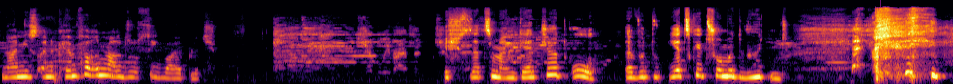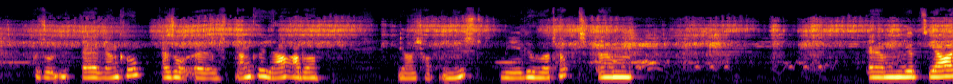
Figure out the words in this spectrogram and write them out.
Nani ist eine Kämpferin, also ist sie weiblich. Ich setze mein Gadget. Oh, er wird, jetzt geht's schon mit wütend. Gesund, äh, danke. Also, äh, danke, ja, aber ja, ich habe nicht, wie ihr gehört habt. Ähm, ähm, jetzt, ja,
